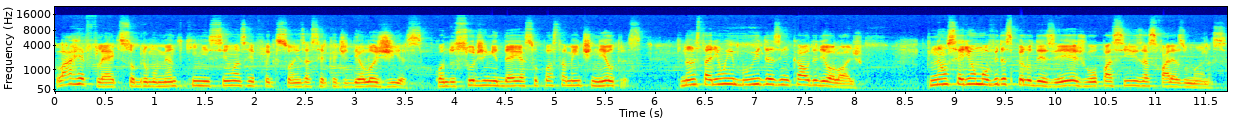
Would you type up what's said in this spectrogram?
Lá reflete sobre o momento que iniciam as reflexões acerca de ideologias, quando surgem ideias supostamente neutras, que não estariam imbuídas em caldo ideológico, que não seriam movidas pelo desejo ou passíveis às falhas humanas.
